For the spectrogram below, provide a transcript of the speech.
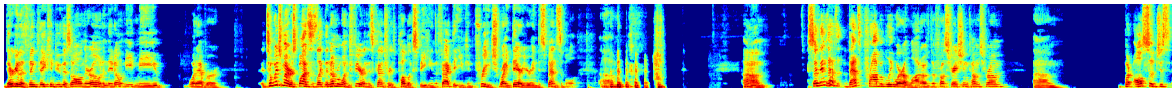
they're to think they can do this all on their own and they don't need me whatever to which my response is like the number one fear in this country is public speaking. The fact that you can preach right there, you're indispensable. Um, um, so I think that's that's probably where a lot of the frustration comes from. Um, but also just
